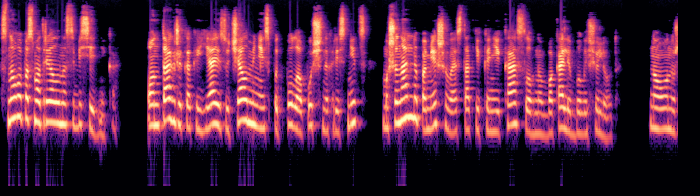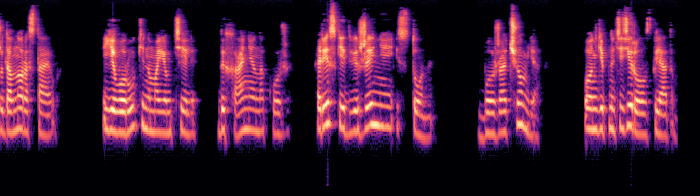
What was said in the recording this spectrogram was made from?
Снова посмотрела на собеседника. Он так же, как и я, изучал меня из-под полуопущенных ресниц, машинально помешивая остатки коньяка, словно в бокале был еще лед. Но он уже давно растаял. Его руки на моем теле, дыхание на коже, резкие движения и стоны. Боже, о чем я? Он гипнотизировал взглядом,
